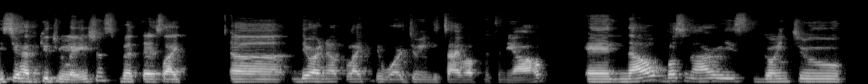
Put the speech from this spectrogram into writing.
still have good relations, but there's like uh, they are not like they were during the time of Netanyahu. And now Bolsonaro is going to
